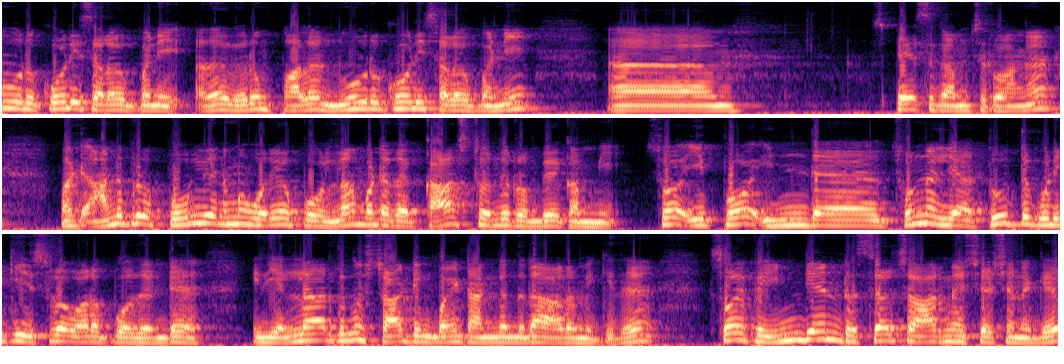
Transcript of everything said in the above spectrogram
நூறு கோடி செலவு பண்ணி அதாவது வெறும் பல நூறு கோடி செலவு பண்ணி ஸ்பேஸுக்கு அமைச்சிருவாங்க பட் அனுப்புகிற பொருள் என்னமோ ஒரே பொருள் தான். பட் அதை காஸ்ட் வந்து ரொம்ப கம்மி. ஸோ இப்போ இந்த சொன்ன இல்லையா தூத்துக்குடிக்கு இஸ்ரோ வரப்போகுதுன்ட்டு இது எல்லாத்துக்கும் ஸ்டார்டிங் பாயிண்ட் அங்கேருந்து தான் ஆரம்பிக்குது. ஸோ இப்போ இந்தியன் ரிசர்ச் ஆர்கனைசேஷனுக்கு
